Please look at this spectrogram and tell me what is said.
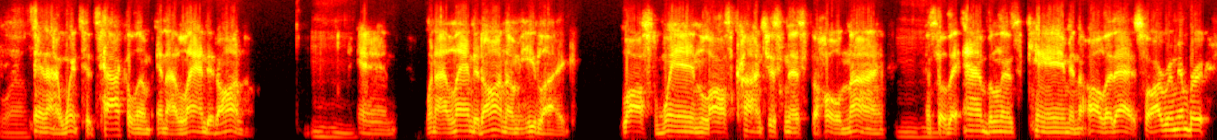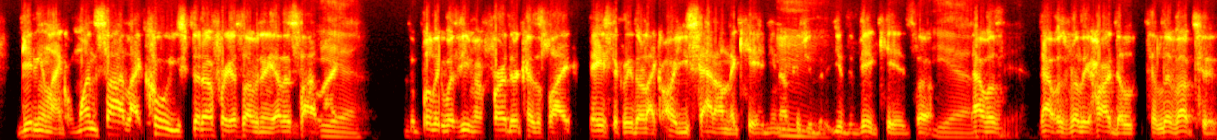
Wow. And I went to tackle him and I landed on him. Mm-hmm. And when I landed on him, he like lost wind, lost consciousness, the whole 9 mm-hmm. And so the ambulance came and all of that. So I remember getting like one side, like, cool, you stood up for yourself, and the other side, like, yeah. the bully was even further because it's like basically they're like, oh, you sat on the kid, you know, because mm. you're, the, you're the big kid. So yeah, that was. Yeah. That was really hard to, to live up to,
